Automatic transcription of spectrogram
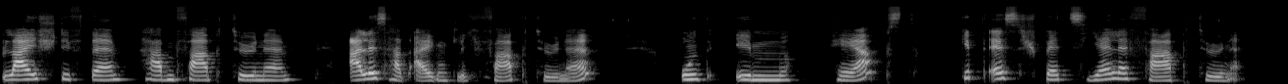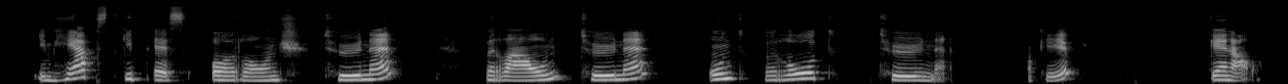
Bleistifte haben Farbtöne. Alles hat eigentlich Farbtöne. Und im Herbst gibt es spezielle Farbtöne. Im Herbst gibt es Orangetöne, Brauntöne und Rottöne. Okay? Genau.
